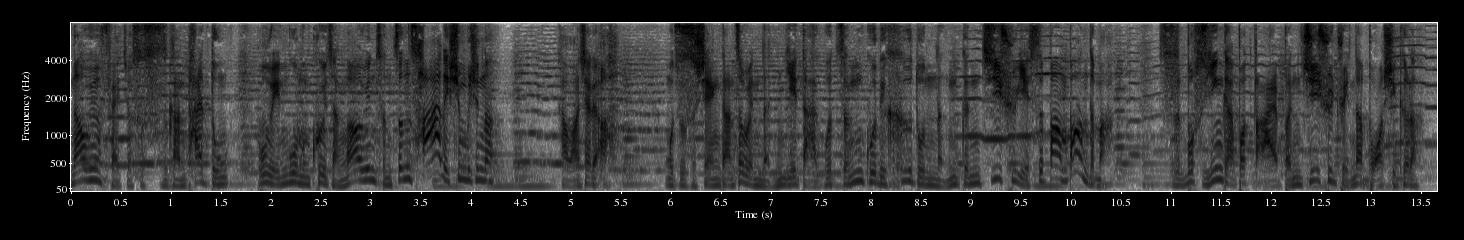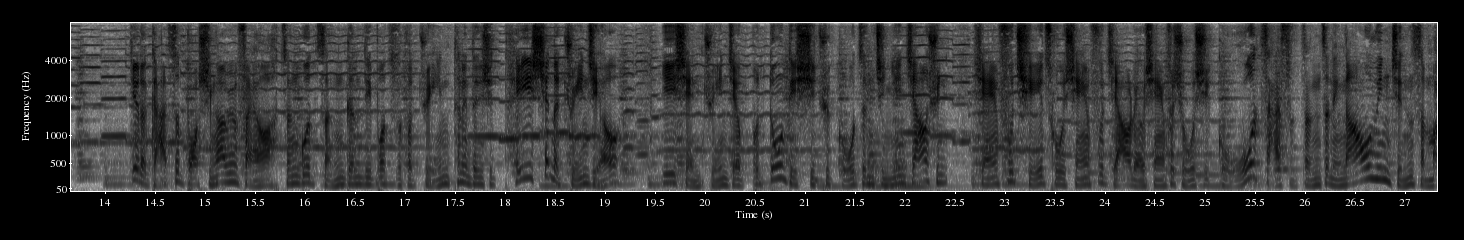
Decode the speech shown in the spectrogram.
奥运会就是时间太短，不然我们可以在奥运村种菜的，信不信呢？开玩笑的啊！我只是想讲，作为农业大国，中国的很多农耕技术也是棒棒的嘛，是不是应该把大棚技术传到巴西去了？借着这次巴西奥运会啊，中国成功的把自个传统的东西推向了全球，也向全球不断的吸取各种经验教训，相互切磋、相互交流、相互学习，这才是真正的奥运精神嘛！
